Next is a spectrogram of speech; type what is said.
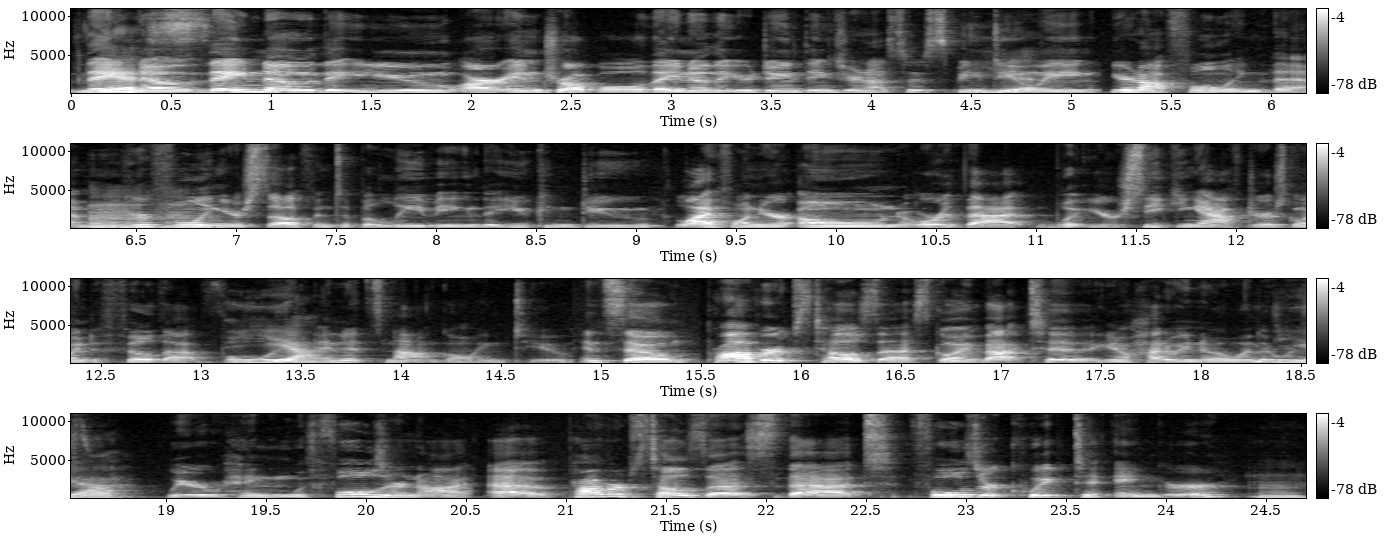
They Yes. know they know that you are in trouble. They know that you're doing things you're not supposed to be Yeah. Mm-hmm. doing. You're not fooling them. You're fooling yourself into believing that you can do life on your own or that what you're seeking after is going to fill that void Yeah. and it's not going to. And so Proverbs tells us going back to, you know, how do we know whether we're Yeah. we're hanging with fools or not. Uh, Proverbs tells us that fools are quick to anger, Mm.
